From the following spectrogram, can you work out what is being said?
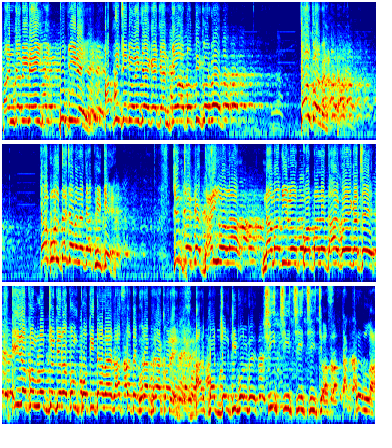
পাঞ্জাবি নেই, টুপি নেই। আপনি যদি ওই জায়গায় যান, কেউ আপত্তি করবে? কেউ করবে না। কেউ বলতে যাবে না যে আপনি কে। কিন্তু একটা দাড়িওয়ালা নামাজি লোক কপালে দাগ হয়ে গেছে। এইরকম লোক যদি এরকম পতিতালয়ের রাস্তাতে ঘোরাফেরা করে, আর পাঁচজন কি বলবে? চি চি চি চি চি, আস্তাগফিরুল্লাহ।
